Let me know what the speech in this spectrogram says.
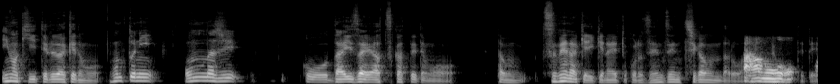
今聞いてるだけでも、本当に同じ、こう、題材扱ってても、多分、詰めなきゃいけないところ全然違うんだろうああ、なって思もってて。う、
